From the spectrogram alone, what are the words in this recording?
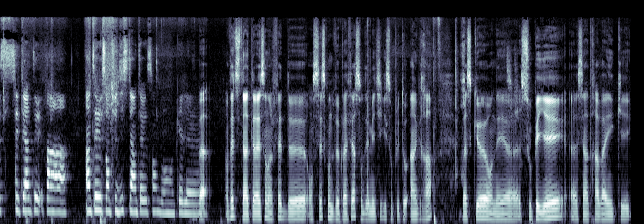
c'était intéressant? Tu dis c'était intéressant dans quel... Bah, en fait, c'était intéressant dans le fait de... On sait ce qu'on ne veut pas faire, ce sont des métiers qui sont plutôt ingrats parce qu'on est euh, sous-payé. Euh, c'est un travail qui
